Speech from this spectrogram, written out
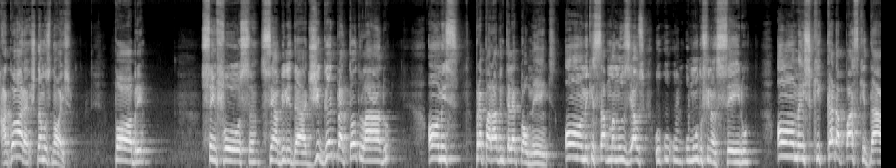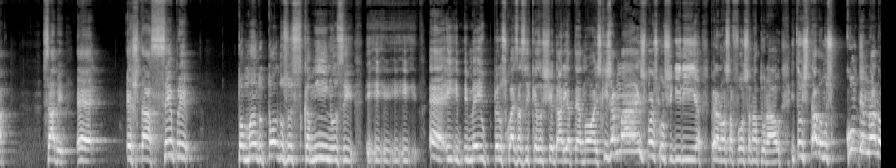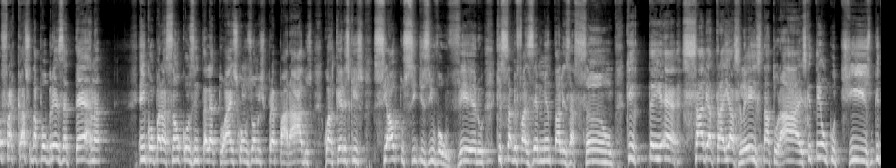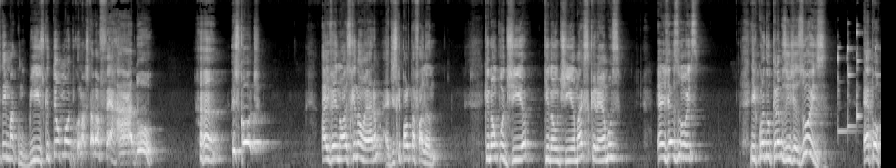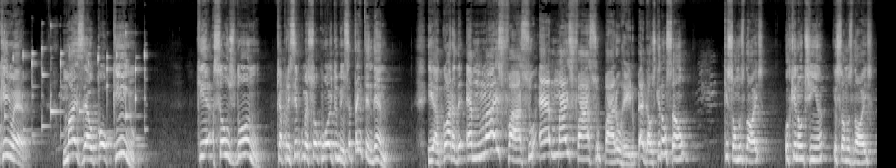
Agora estamos nós, pobre, sem força, sem habilidade, gigante para todo lado, homens preparados intelectualmente, homem que sabe manusear os, o, o, o mundo financeiro, homens que cada passo que dá, sabe, é, está sempre tomando todos os caminhos e, e, e, é, e, meio pelos quais as riquezas chegariam até nós, que jamais nós conseguiria pela nossa força natural. Então estávamos condenados ao fracasso da pobreza eterna em comparação com os intelectuais, com os homens preparados, com aqueles que se auto se desenvolveram, que sabe fazer mentalização, que tem, é, sabe atrair as leis naturais, que tem ocultismo, que tem macumbismo, que tem um monte de coisa. Nós estava ferrado. Escute. Aí vem nós que não éramos, é disso que Paulo está falando, que não podia, que não tinha, mas cremos em Jesus. E quando cremos em Jesus, é pouquinho, é. Mas é o pouquinho que são os donos, que a princípio começou com 8 mil. Você está entendendo? E agora é mais fácil, é mais fácil para o reino pegar os que não são, que somos nós, os que não tinha, que somos nós.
